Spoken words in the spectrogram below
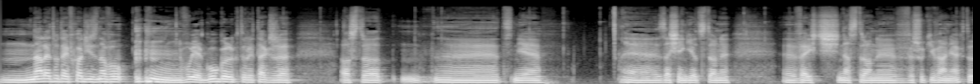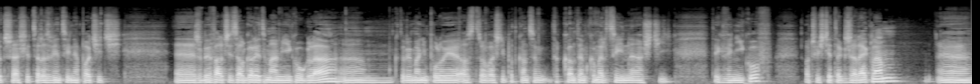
Mm, no ale tutaj wchodzi znowu wujek Google, który także ostro e, tnie zasięgi od strony wejść na strony w wyszukiwaniach, to trzeba się coraz więcej napocić, e, żeby walczyć z algorytmami Google'a, który manipuluje ostro właśnie pod kątem, kątem komercyjności tych wyników. Oczywiście także reklam. E,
